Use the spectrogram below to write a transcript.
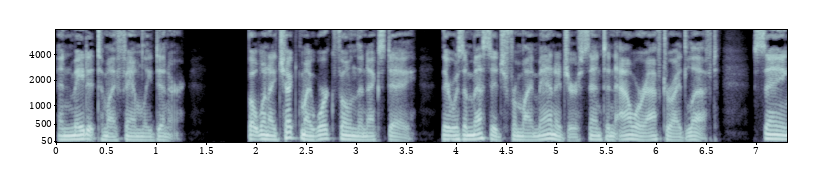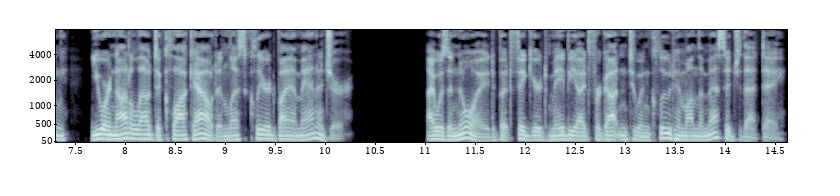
and made it to my family dinner. But when I checked my work phone the next day, there was a message from my manager sent an hour after I'd left, saying, You are not allowed to clock out unless cleared by a manager. I was annoyed, but figured maybe I'd forgotten to include him on the message that day.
